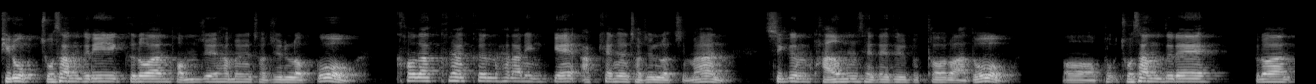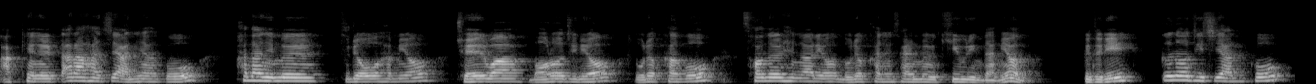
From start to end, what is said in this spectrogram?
비록 조상들이 그러한 범죄함을 저질렀고, 커나 크나큰 하나님께 악행을 저질렀지만, 지금 다음 세대들부터라도 어, 조상들의 그러한 악행을 따라하지 아니하고 하나님을 두려워하며 죄와 멀어지려 노력하고 선을 행하려 노력하는 삶을 기울인다면 그들이 끊어지지 않고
